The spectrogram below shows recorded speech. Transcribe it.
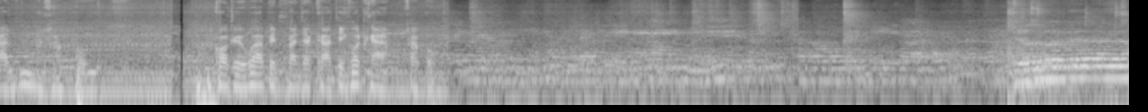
กันนะครับผมก็ถือว่าเป็นบรรยากาศที่งดงามครับผม لا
